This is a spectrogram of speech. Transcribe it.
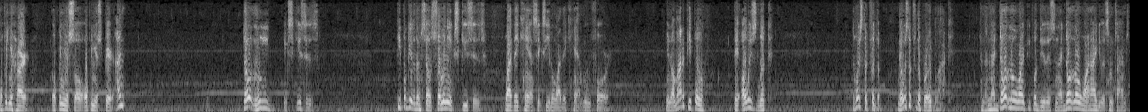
Open your heart. Open your soul. Open your spirit. I don't need excuses. People give themselves so many excuses why they can't succeed and why they can't move forward. You know, a lot of people they always look they always look for the they always look for the roadblock. And I don't know why people do this and I don't know why I do it sometimes,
